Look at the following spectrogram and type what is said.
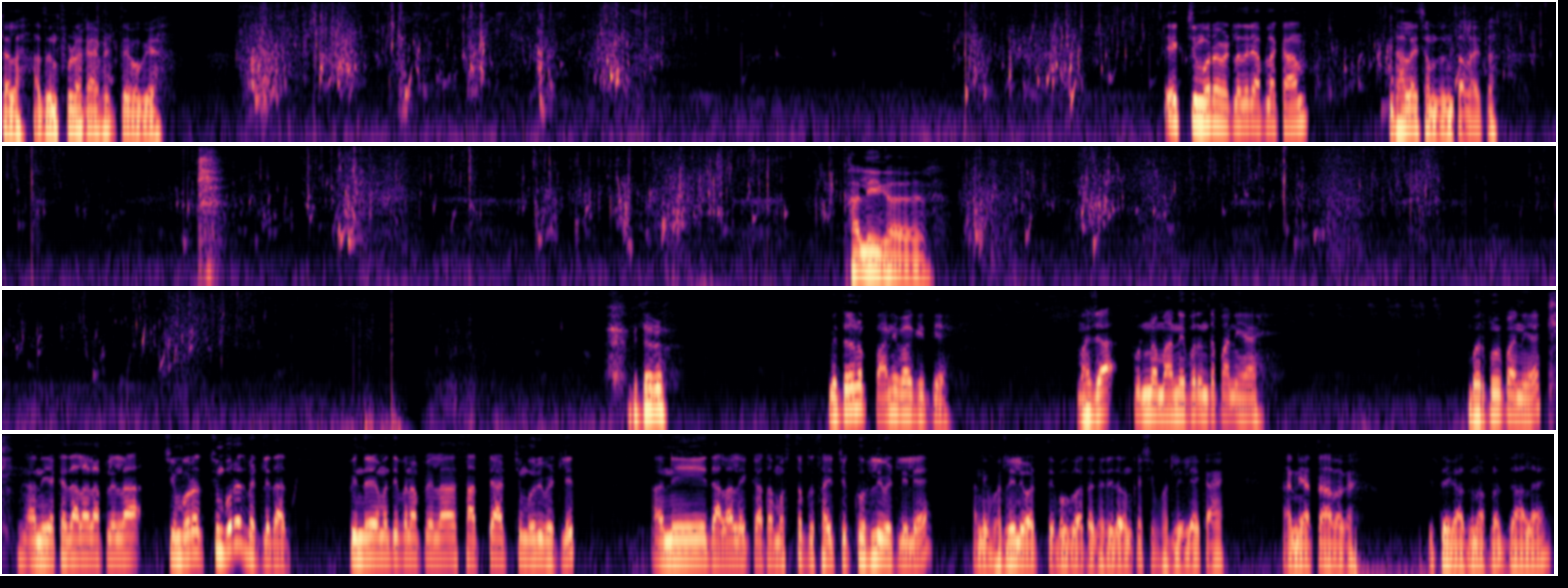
चला अजून पुढं काय भेटते बघूया. एक चिंबोरा भेटला तरी आपला काम. झालंय समजून चालायचं. खाली घर. मित्रांनो मित्रांनो पाणी बाग किती आहे. माझ्या पूर्ण मानेपर्यंत पाणी आहे. भरपूर पाणी आहे. आणि एका जालाला आपल्याला चिंबोरं चिंबोरच भेटलेत आज. पिंजऱ्यामध्ये पण आपल्याला सात ते आठ चिंबोरी भेटलीत. आणि जालाला एक आता मस्त साईजची कुर्ली भेटलेली आहे. आणि भरलेली वाटते. बघू आता घरी जाऊन कशी भरलेली आहे काय आणि आता बघा इथे एक अजून आपला जाल आहे.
